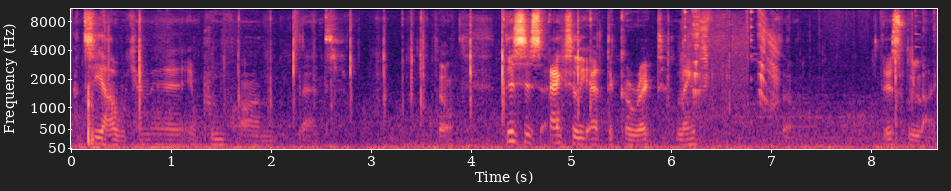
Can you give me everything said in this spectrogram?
Let's see how we can uh, improve on that. So, this is actually at the correct length. This we like.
